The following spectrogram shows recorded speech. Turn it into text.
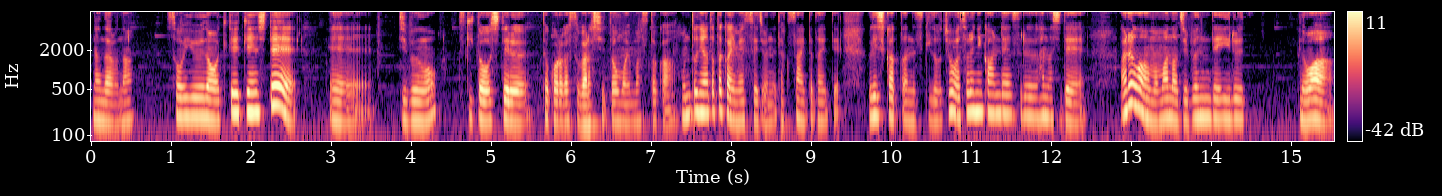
うなんだろうなそういうのを経験して、えー、自分を突き通してるところが素晴らしいと思いますとか本当に温かいメッセージをねたくさんいただいて嬉しかったんですけど今日はそれに関連する話であるがままの自分でいるのは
